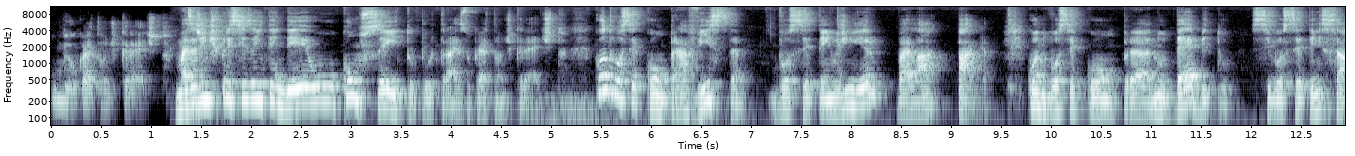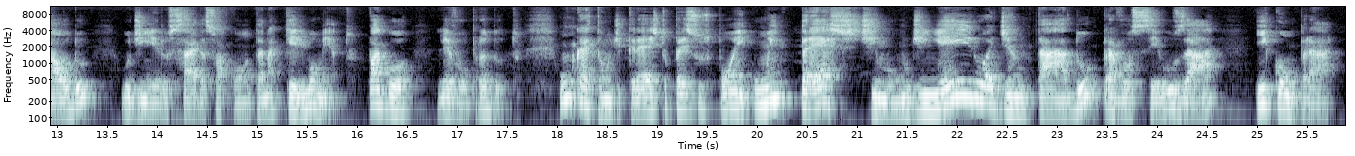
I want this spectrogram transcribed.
o meu cartão de crédito. Mas a gente precisa entender o conceito por trás do cartão de crédito. Quando você compra à vista, você tem o dinheiro, vai lá, paga. Quando você compra no débito, se você tem saldo, o dinheiro sai da sua conta naquele momento. Pagou, levou o produto. Um cartão de crédito pressupõe um empréstimo, um dinheiro adiantado para você usar e comprar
